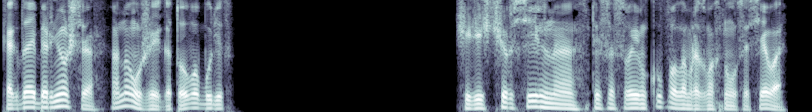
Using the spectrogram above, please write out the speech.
Когда обернешься, оно уже и готово будет. «Чересчур сильно ты со своим куполом размахнулся, Сева»,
